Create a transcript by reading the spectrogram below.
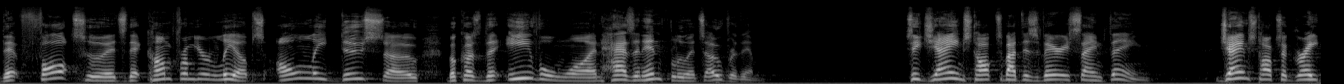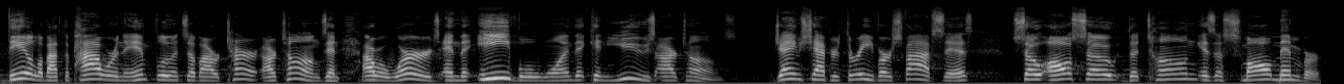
that falsehoods that come from your lips only do so because the evil one has an influence over them. See, James talks about this very same thing. James talks a great deal about the power and the influence of our, ter- our tongues and our words and the evil one that can use our tongues. James chapter 3, verse 5 says, So also the tongue is a small member,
